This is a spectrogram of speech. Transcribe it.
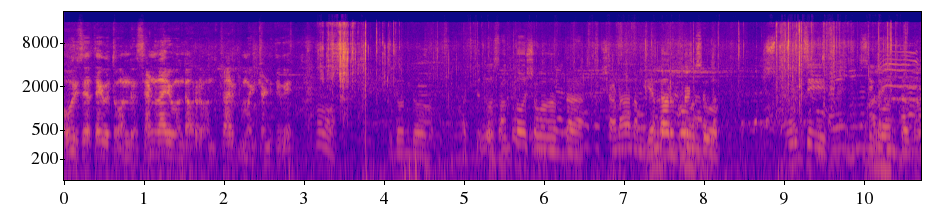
ಅವರು ಸಹಿತ ಇವತ್ತು ಒಂದು ಸಣ್ಣದಾಗಿ ಒಂದು ಅವರ ಒಂದು ಕಾರ್ಯಕ್ರಮ ಇಟ್ಕೊಂಡಿದ್ದೀವಿ. ಇದೊಂದು ಅತ್ಯಂತ ಸಂತೋಷವಾದಂಥ ಕ್ಷಣ ನಮಗೆಲ್ಲರಿಗೂ ಸ್ಫೂರ್ತಿ ಸಿಗುವಂಥದ್ದು.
